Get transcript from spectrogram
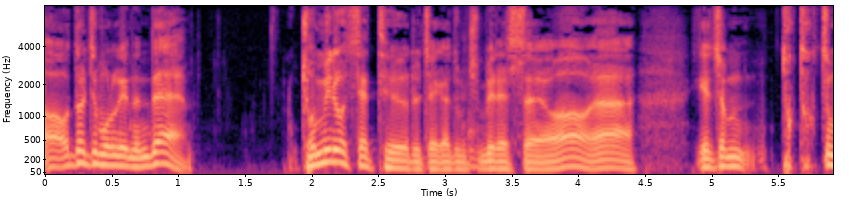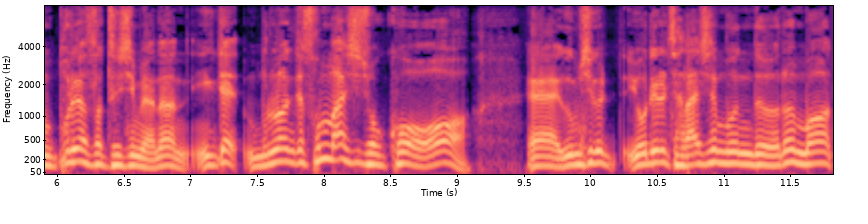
어, 어떨지 모르겠는데, 조미료 세트를 저희가 좀 준비를 했어요. 예. 이게 좀 톡톡 좀 뿌려서 드시면은 이게 물론 이제 손맛이 좋고 예, 음식을 요리를 잘 하시는 분들은 뭐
